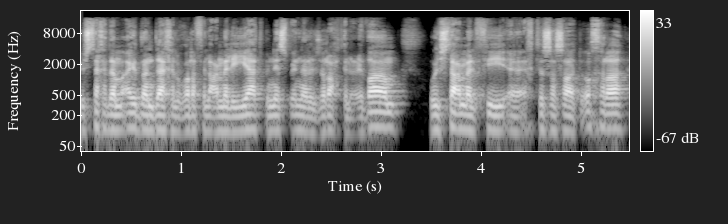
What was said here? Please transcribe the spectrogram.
يستخدم أيضا داخل غرف العمليات بالنسبة لنا لجراحة العظام ويستعمل في اختصاصات أخرى.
